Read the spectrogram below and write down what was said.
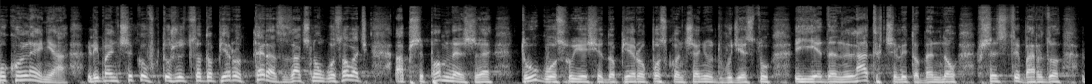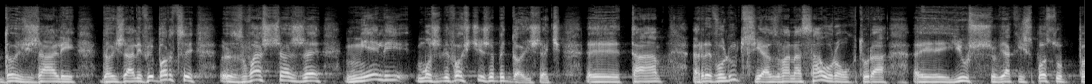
pokolenia Libańczyków, którzy co dopiero teraz zaczną głosować, a przypomnę, że tu głosuje się dopiero po skończeniu 21 lat, czyli to będą wszyscy bardzo dojrzali, dojrzali wyborcy, zwłaszcza, że mieli możliwości, żeby dojrzeć. Y, ta rewolucja zwana Saurą, która y, już w jakiś sposób y,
